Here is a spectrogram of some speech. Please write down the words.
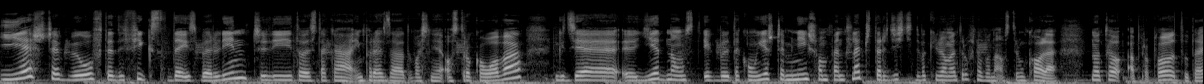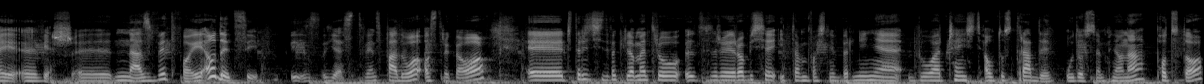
I jeszcze był wtedy Fixed Days Berlin, czyli to jest taka impreza właśnie ostrokołowa, gdzie y, jedną, jakby taką jeszcze mniejszą pętlę, 42 kilometrów, no bo na ostrym kole. No to a propos tutaj, y, wiesz, y, nazwy twojej audycji jest, jest, więc padło, ostre koło. Yy, 42 km y, robi się i tam właśnie w Berlinie była część autostrady udostępniona pod to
